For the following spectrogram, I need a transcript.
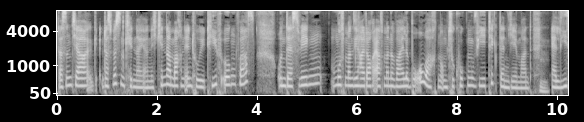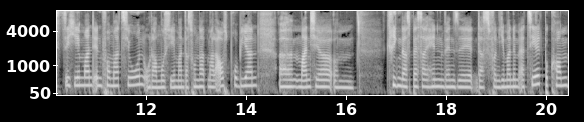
Das sind ja, das wissen Kinder ja nicht. Kinder machen intuitiv irgendwas und deswegen muss man sie halt auch erstmal eine Weile beobachten, um zu gucken, wie tickt denn jemand? Hm. Erliest sich jemand Informationen oder muss jemand das hundertmal ausprobieren? Äh, manche ähm, kriegen das besser hin, wenn sie das von jemandem erzählt bekommen.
